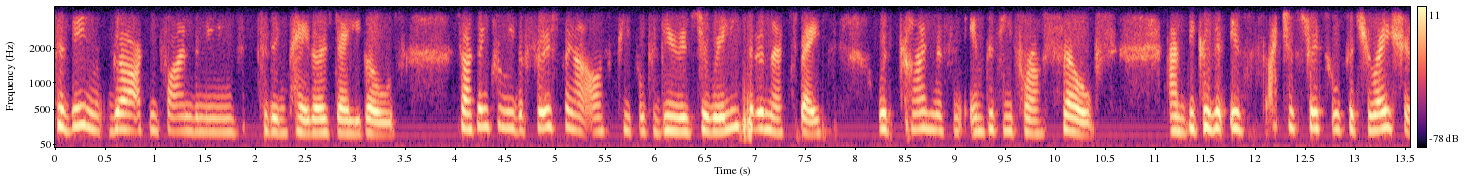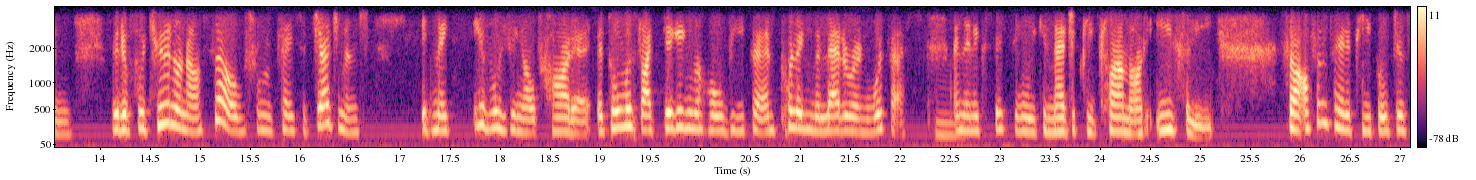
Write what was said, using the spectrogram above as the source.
to then go out and find the means to then pay those daily bills. So I think for me, the first thing I ask people to do is to really sit in that space with kindness and empathy for ourselves. And because it is such a stressful situation that if we turn on ourselves from a place of judgment, it makes everything else harder. It's almost like digging the hole deeper and pulling the ladder in with us mm. and then expecting we can magically climb out easily. So I often say to people, just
